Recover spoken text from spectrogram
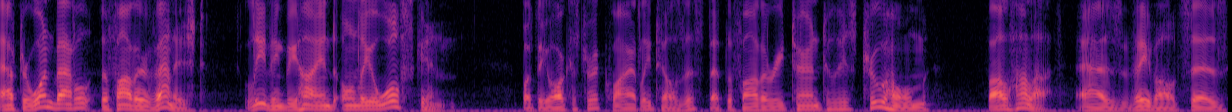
After one battle, the father vanished, leaving behind only a wolfskin. But the orchestra quietly tells us that the father returned to his true home, Valhalla. As Wehwalt says,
